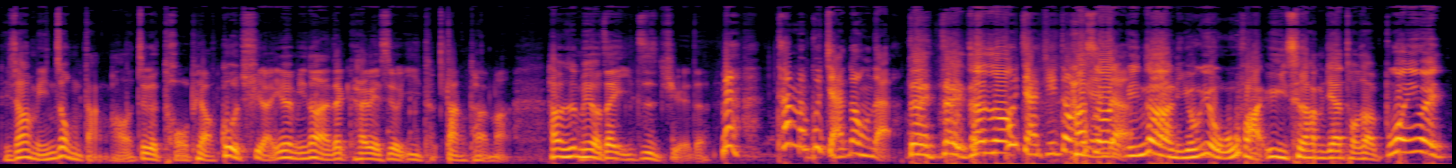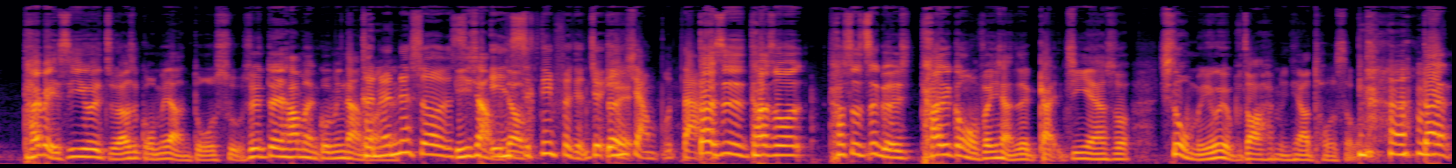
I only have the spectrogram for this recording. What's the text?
你知道民众党啊，这个投票过去了，因为民众党在台北是有一党团嘛，他们是没有在一致决的，没有，他们不假动的。对对，他说不假激动，他说民众党你永远无法预测他们今天投票。不过因为。台北是因为主要是国民党多数，所以对他们国民党可能那时候影响 insignificant 就影响不大。但是他说，他说这个，他就跟我分享这个感经验。他说，其实我们永远不知道他明天要投什么。但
